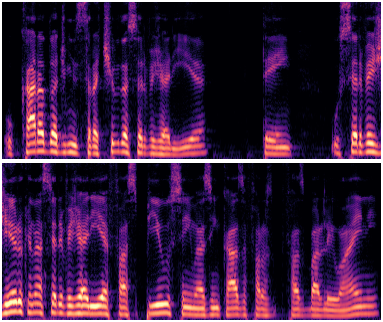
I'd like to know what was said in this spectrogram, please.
o cara do administrativo da cervejaria, tem o cervejeiro que na cervejaria faz pilsen, mas em casa faz, faz barley wine.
